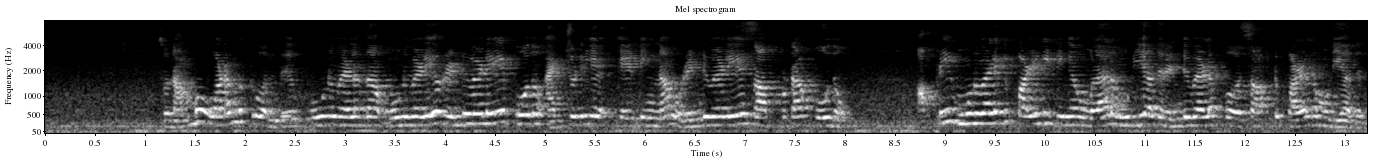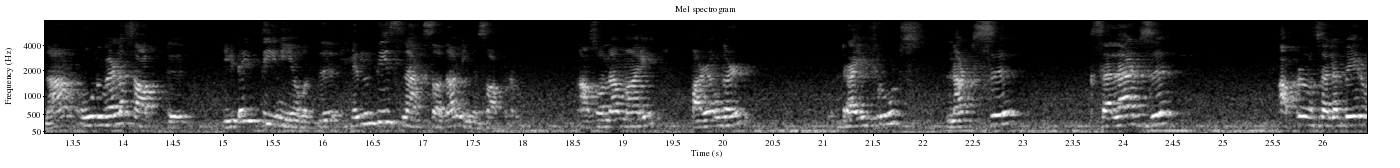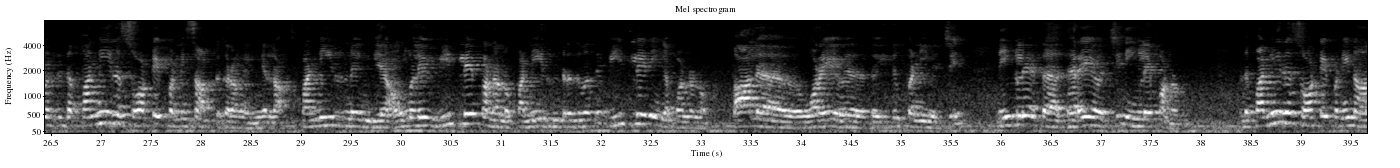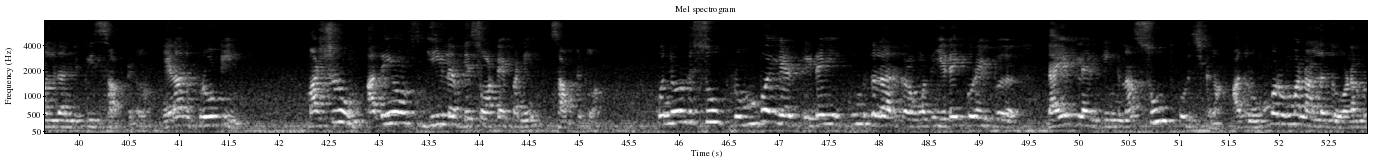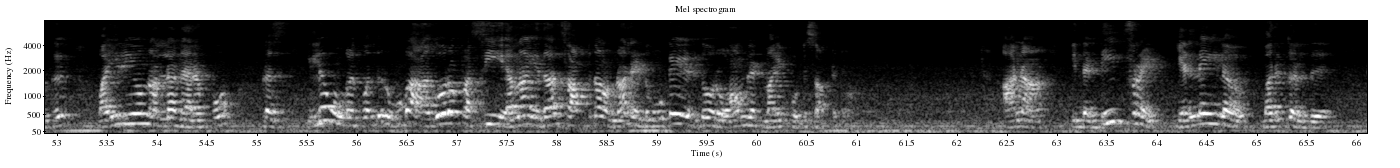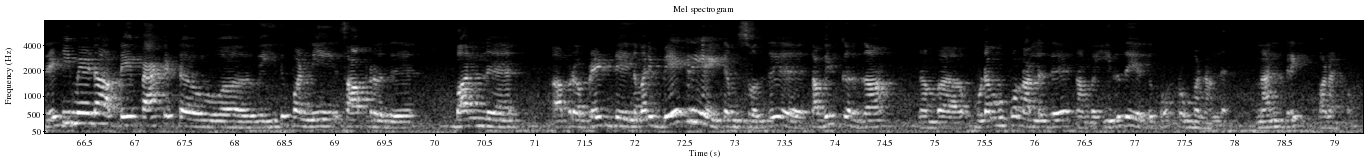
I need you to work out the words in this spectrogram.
ஸோ நம்ம உடம்புக்கு வந்து மூணு வேளை தான் மூணு வேளையோ ரெண்டு வேளையே போதும். ஆக்சுவலி கேட்டிங்கன்னா ஒரு ரெண்டு வேளையே சாப்பிட்டா போதும். அப்படியே மூணு வேளைக்கு பழகிட்டீங்க உங்களால் முடியாது ரெண்டு வேளை இப்போ சாப்பிட்டு பழக முடியாதுன்னா மூணு வேளை சாப்பிட்டு இடைத்தீனியை வந்து ஹெல்தி ஸ்நாக்ஸாக தான் நீங்கள் சாப்பிடணும். நான் சொன்ன மாதிரி பழங்கள் ட்ரை ஃப்ரூட்ஸ் நட்ஸு சலாட்ஸு அப்புறம் சில பேர் வந்து இந்த பன்னீரை சாட்டே பண்ணி சாப்பிட்டுக்கிறாங்க இங்கெல்லாம். பன்னீர்னு இங்கே அவங்களே வீட்டிலே பண்ணணும். பன்னீர்ன்றது வந்து வீட்டிலே நீங்கள் பண்ணணும். பாலை உரைய இது- இது பண்ணி வச்சு நீங்களே த திரைய வச்சு நீங்களே பண்ணணும். அந்த பன்னீரை சாட்டே பண்ணி நாலு அஞ்சு பீஸ் சாப்பிட்டுக்கலாம். ஏன்னா அது ப்ரோட்டீன் மஷ்ரூம் அதையும் கீழே அப்படியே சாட்டே பண்ணி சாப்பிட்டுக்கலாம். கொஞ்சோண்டு சூப் ரொம்ப இடை கூடுதலாக இருக்கிறவங்க வந்து இடை குறைப்பு டயட்டில் இருக்கீங்கன்னா சூப் குடிச்சிக்கலாம். அது ரொம்ப ரொம்ப நல்லது உடம்புக்கு. வயிறையும் நல்லா நிரப்பும். ப்ளஸ் இல்லை உங்களுக்கு வந்து ரொம்ப அகோர பசி ஆனால் ஏதாவது சாப்பிட்டோம்னா ரெண்டு முட்டையை எடுத்து ஒரு ஆம்லெட் மாதிரி போட்டு சாப்பிட்டுக்கலாம். ஆனால் இந்த டீப் ஃப்ரைட் எண்ணெயில் வறுக்கிறது ரெடிமேடாக அப்படியே பேக்கெட்டை இது பண்ணி சாப்பிட்றது பன்னு அப்புறம் பிரெட்டு இந்த மாதிரி பேக்கரி ஐட்டம்ஸ் வந்து தவிர்க்கிறது தான் நம்ம உடம்புக்கும் நல்லது நம்ம இருதயத்துக்கும் ரொம்ப நல்லது. நன்றி வணக்கம்.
